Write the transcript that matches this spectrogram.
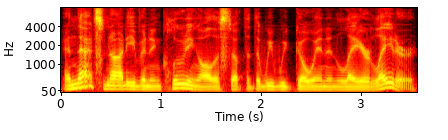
And that's not even including all the stuff that, that we would go in and layer later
